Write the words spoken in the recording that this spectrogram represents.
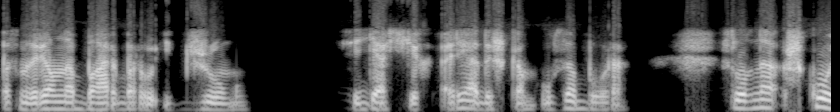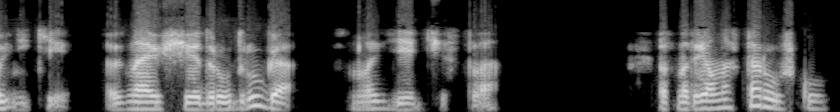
посмотрел на Барбару и Джуму, сидящих рядышком у забора, словно школьники, знающие друг друга с младенчества. Посмотрел на старушку,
